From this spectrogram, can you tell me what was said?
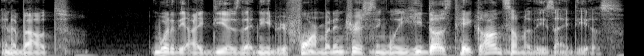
and about what are the ideas that need reform. But interestingly, he does take on some of these ideas.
